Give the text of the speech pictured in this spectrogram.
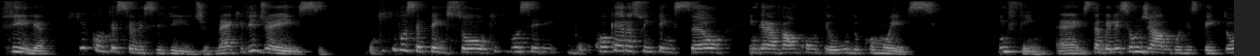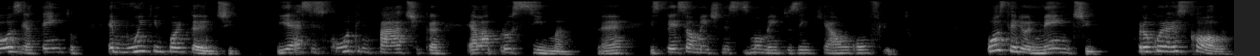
Filha, o que aconteceu nesse vídeo? Né? Que vídeo é esse? O que, que você pensou? O que, que você, qual era a sua intenção em gravar um conteúdo como esse? Enfim, é, estabelecer um diálogo respeitoso e atento é muito importante. E essa escuta empática, ela aproxima, né? especialmente nesses momentos em que há um conflito. Posteriormente, procurar a escola.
